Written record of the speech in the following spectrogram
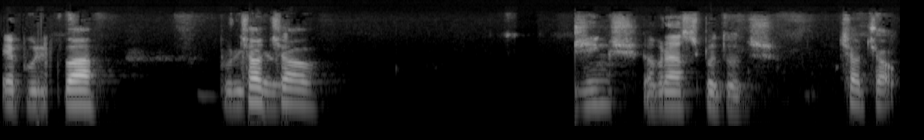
É por, Vá, por tchau, isso. tchau. Beijinhos, abraços para todos. Tchau, tchau.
